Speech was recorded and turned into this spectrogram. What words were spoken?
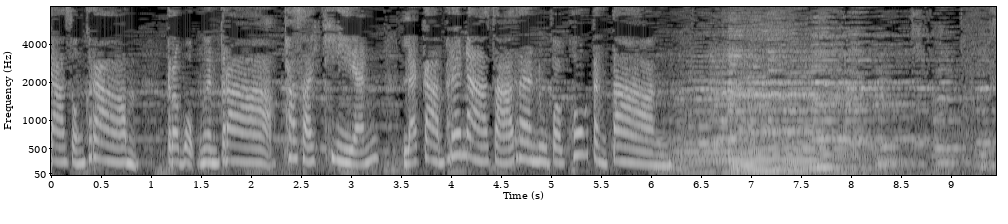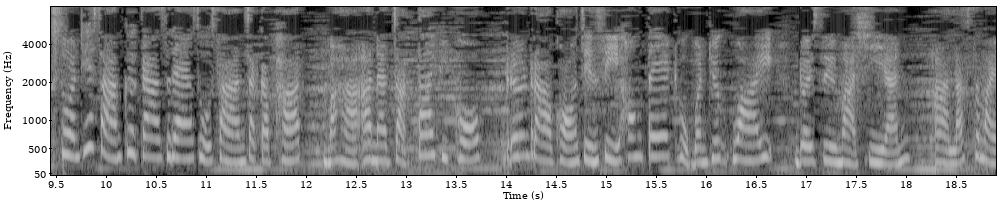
การสงคราม ระบบเงินตรา ภาษาเขียน และการพัฒนาสาธารณูปโภคต่างๆ ส่วนที่ 3 คือการแสดงสุสานจักรพรรดิมหาอาณาจักรใต้พิภพ เรื่องราวของจินซีฮ่องเต้ถูกบันทึกไว้ โดยซือหมาเฉียน อาลักษ์สมัย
